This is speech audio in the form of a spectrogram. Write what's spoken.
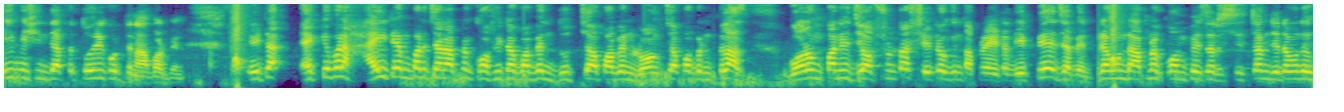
এই মেশিন দিয়ে আপনি তৈরি করতে না পারবেন। এটা একেবারে হাই টেম্পারেচার আপনি কফিটা পাবেন, দুধ চা পাবেন, রং চা পাবেন প্লাস গরম পানির যে অপশনটা সেটাও কিন্তু আপনি এটা দিয়ে পেয়ে যাবেন। এটার মধ্যে আপনার কম্প্রেসার সিস্টেম যেটা মধ্যে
